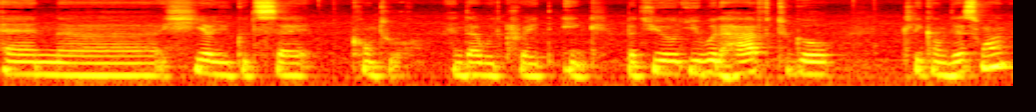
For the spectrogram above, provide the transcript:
And uh, here you could say contour and that would create ink. But you you would have to go click on this one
